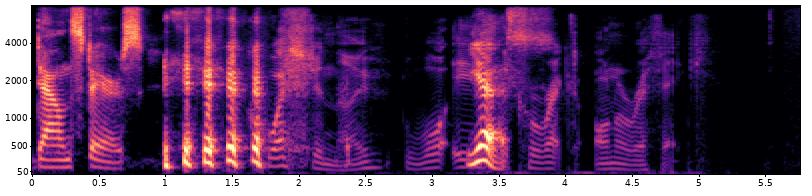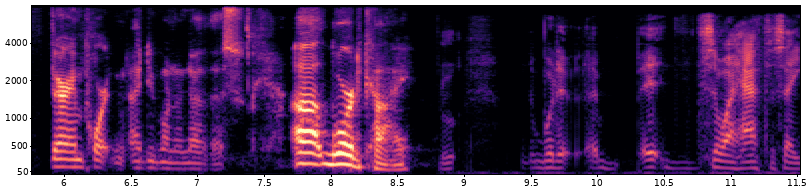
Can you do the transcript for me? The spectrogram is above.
downstairs. Question though, what is Yes. the correct honorific? Very important. I do want to know this. uh, Lord Kai. Would it, uh, it? So I have to say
